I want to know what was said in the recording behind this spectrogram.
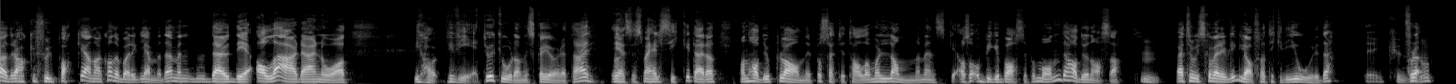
ja, dere har ikke full pakke? Ja, nå kan dere bare glemme det. Men det er jo det Alle er der nå at vi, har, vi vet jo ikke hvordan vi skal gjøre dette her. Det eneste som er helt sikkert, er at man hadde jo planer på 70-tallet om å lande mennesker Altså å bygge baser på månen. Det hadde jo NASA. Mm. Og jeg tror vi skal være veldig glad for at ikke de gjorde det. Det kunne For nok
